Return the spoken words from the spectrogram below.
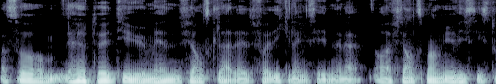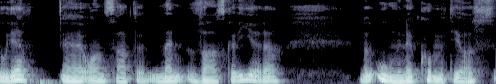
Altså, jeg hørte et intervju med en fransk lærer for ikke lenge siden. eller, og en franskmann underviste historie. eh, Og han sa at men hva skal vi gjøre når ungene kommer til oss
